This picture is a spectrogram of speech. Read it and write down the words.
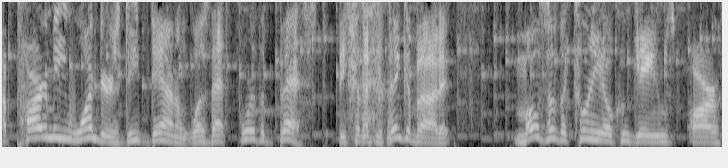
a part of me wonders deep down, was that for the best? Because if you think about it, most of the Kunio-kun games are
